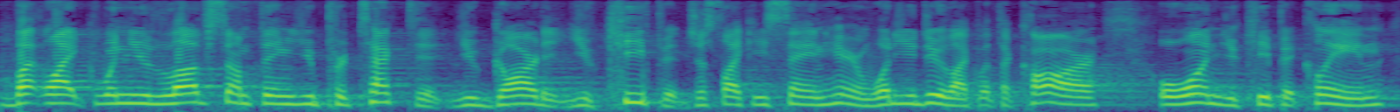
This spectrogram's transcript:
but like when you love something, you protect it, you guard it, you keep it, just like he's saying here. And what do you do? Like with the car, well, one, you keep it clean,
